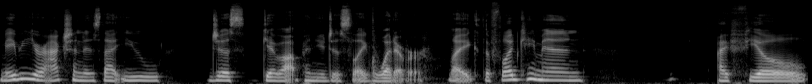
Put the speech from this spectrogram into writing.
Maybe your action is that you just give up and you just like whatever. Like the flood came in, I feel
